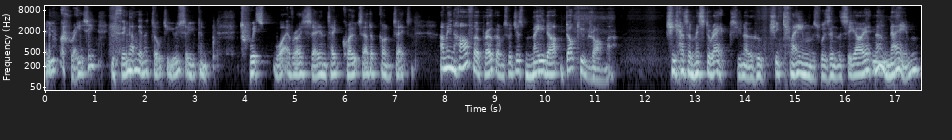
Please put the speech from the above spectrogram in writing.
Are you crazy? You think I'm going to talk to you so you can twist whatever I say and take quotes out of context? I mean, half her programs were just made up docudrama. She has a Mr. X, you know, who she claims was in the CIA. No mm. name.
